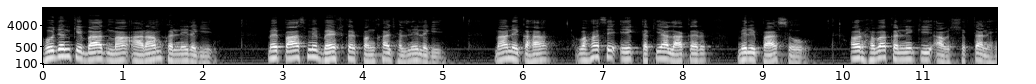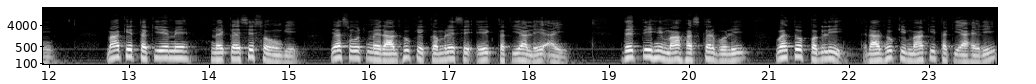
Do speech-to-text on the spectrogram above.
भोजन के बाद माँ आराम करने लगी। मैं पास में बैठकर पंखा झलने लगी। माँ ने कहा, वहाँ से एक तकिया लाकर मेरे पास सो। और हवा करने की आवश्यकता नहीं। माँ के तकिए में मैं कैसे सोऊँगी? यह सोच मैं राधु के कमरे से एक तकिया ले आई। देखती ही माँ हंसकर बोली, वह तो पगली राधु की माँ की तकिया है री।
